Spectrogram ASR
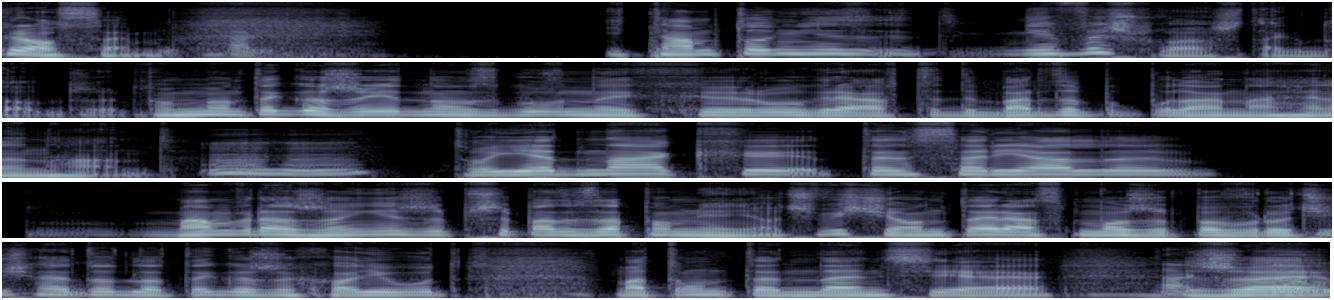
crossem. Tak. I tam to nie, nie wyszło aż tak dobrze. Pomimo tego, że jedną z głównych ról grała wtedy bardzo popularna Helen Hunt, mhm. to jednak e, ten serial e, mam wrażenie, że przypadł zapomnienia. Oczywiście on teraz może powrócić, ale to dlatego, że Hollywood ma tą tendencję, tak, że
